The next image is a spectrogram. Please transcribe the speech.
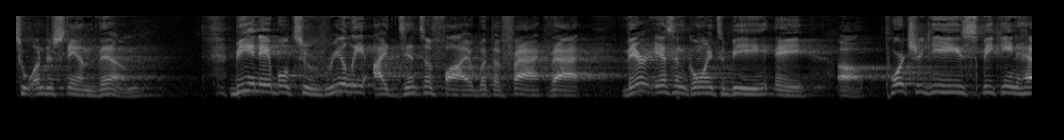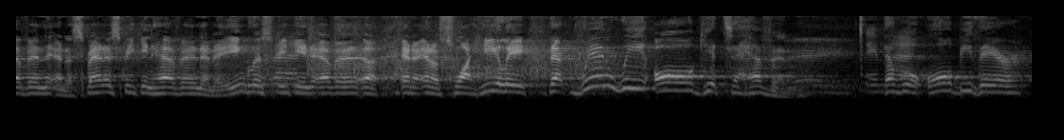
To understand them. Being able to really identify with the fact that there isn't going to be a uh, Portuguese speaking heaven and a Spanish speaking heaven and an English speaking heaven uh, and, a, and, a, Swahili, that when we all get to heaven, Amen. that we'll all be there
